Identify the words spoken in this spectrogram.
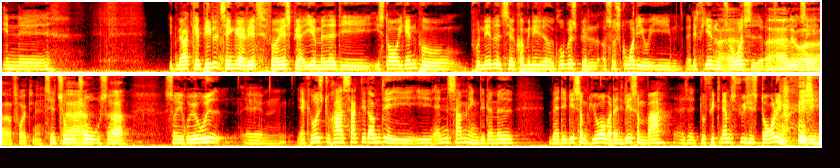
en øh, et mørkt kapitel, tænker jeg lidt, for Esbjerg, i og med, at de, I står igen på, på nippet til at komme ind i noget gruppespil, og så scorer de jo i, er det fire minutters ja, overtid, eller sådan ja, noget, til, til 2-2, ja, ja. så, ja. så I ryger ud. Øhm, jeg kan huske, du har sagt lidt om det i, i en anden sammenhæng, det der med, hvad det ligesom gjorde, hvordan det ligesom var. Altså, du fik det nærmest fysisk dårligt, da de,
